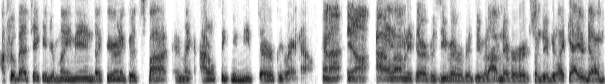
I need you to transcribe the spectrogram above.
"I feel bad taking your money, man. Like you're in a good spot, and like I don't think you need therapy right now." And I, you know, I don't know how many therapists you've ever been to, but I've never heard somebody be like, "Yeah, you're done.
